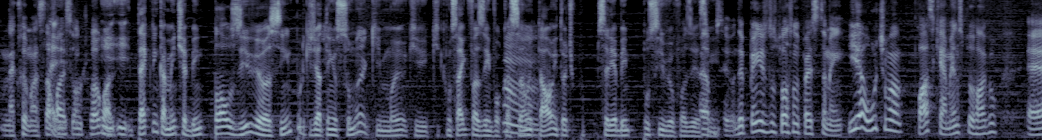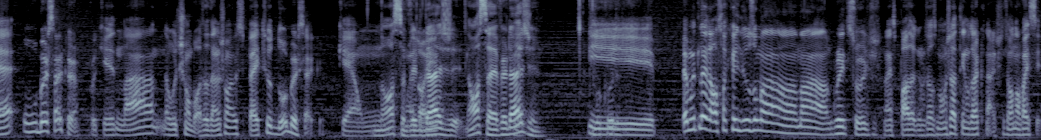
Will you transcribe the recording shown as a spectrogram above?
Necromancer tá É, aparecendo no jogo agora. E, e tecnicamente é bem plausível, assim, porque já tem o Summoner que, que, que consegue fazer invocação Hum. e tal, então, tipo, seria bem possível fazer, É assim. possível. Depende dos próximos patches também. E a última classe, que é a menos provável, é o Berserker. Porque na, na última boss da dungeon é o espectro do Berserker. Que é um. Nossa, um herói. verdade. Nossa, é verdade. E é muito legal, só que ele usa uma, uma Great Sword na espada grande das mãos, já tem o Dark Knight, então não vai ser.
